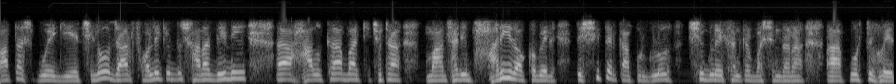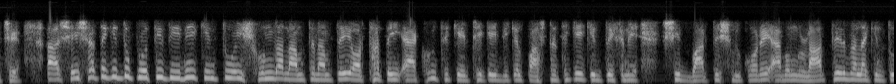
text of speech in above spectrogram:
বাতাস বয়ে গিয়েছিল যার ফলে কিন্তু সারাদিনই হালকা বা কিছুটা মাঝারি ভারী রকমের যে শীতের কাপড়গুলো, সেগুলো এখানকার বাসিন্দারা পরতে হয়েছে। আর সেই সাথে কিন্তু প্রতিদিনই কিন্তু এই সন্ধ্যা নামতে নামতেই, অর্থাৎ এই এখন থেকে ঠিক এই বিকেল পাঁচটা থেকেই কিন্তু এখানে শীত বাড়তে শুরু করে এবং রাতের বেলা কিন্তু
